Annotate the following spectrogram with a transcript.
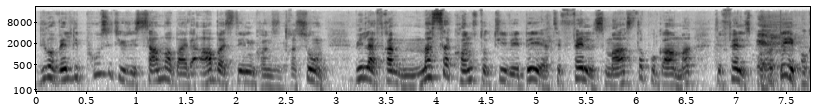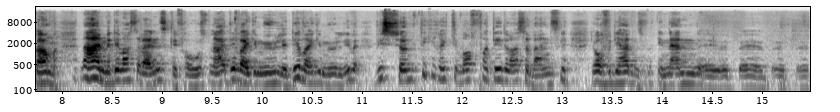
vi var veldig positive til samarbejde, og konsentrasjon. Vi la frem masse konstruktive ideer til felles masterprogrammer, til felles PhD-programmer. Nei, men det var så vanskelig fra Oslo. Nei, det var ikke mulig. Det var ikke mulig. Vi skjønte ikke riktig hvorfor det, var så vanskelig. Jo, for de hadde en annen øh, øh,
